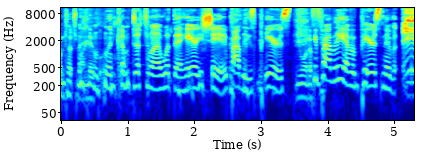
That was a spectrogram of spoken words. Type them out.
come touch my nipple. Like I'm touching my with the hairy shit. He probably is pierced. You wanna he f- probably have a pierced nipple. you,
